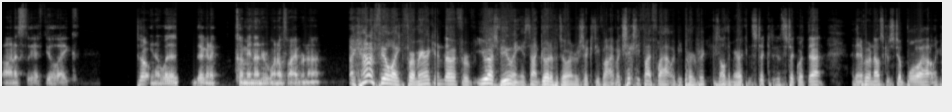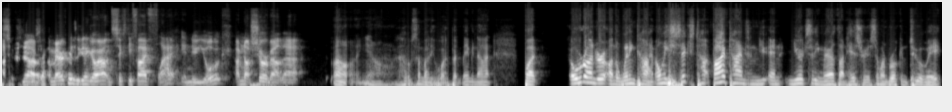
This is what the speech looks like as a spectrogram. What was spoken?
Honestly, I feel like, So you know, whether they're going to come in under 105 or not. I kind of feel like for American, uh, for U.S. viewing, it's not good if it's under 65. Like 65 flat would be perfect because all the Americans stick could stick with that, and then everyone else could still blow out like a 60 No, Americans are going to go out in 65 flat in New York. I'm not sure about that. Well, you know, I hope somebody would, but maybe not. But over under on the winning time, only six times, five times in, New- in New York City Marathon history has someone broken 208.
